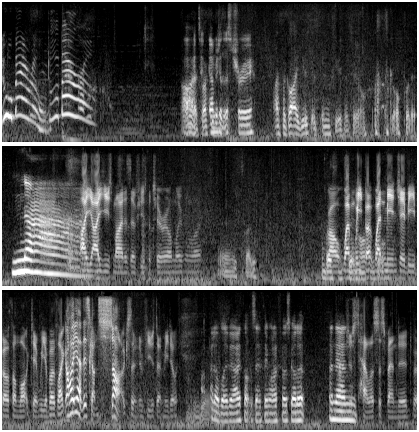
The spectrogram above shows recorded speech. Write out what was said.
Do a barrel. Do a barrel. Oh, I I take damage fucking- at this tree. I forgot I used it as infused material. Let's go put it. Nah. I I use mine as infused material. I'm not even lying. Yeah, it's funny. Well, when we on bo- when me and JB both unlocked it, we were both like, "Oh yeah, this gun sucks," and infused it immediately. I don't believe it. I thought the same thing when I first got it. And then Just hella suspended, bro.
